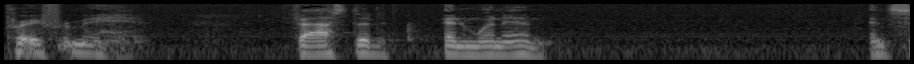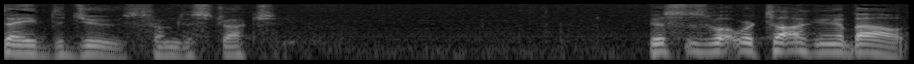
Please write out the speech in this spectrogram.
Pray for me. Fasted and went in and saved the Jews from destruction. This is what we're talking about.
